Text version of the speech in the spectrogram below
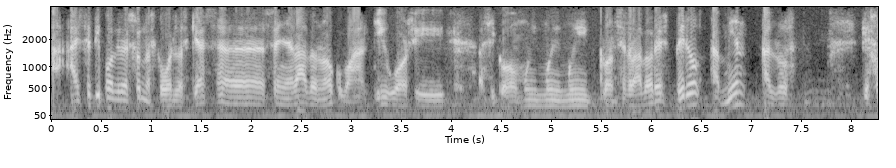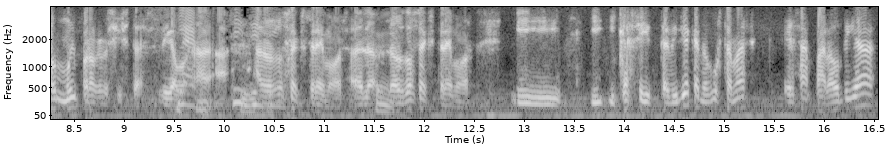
a, ese tipo de personas como los que has eh, señalado, ¿no? Como antiguos y así como muy, muy, muy conservadores, pero también a los que son muy progresistas, digamos, a, los dos extremos, a los dos extremos. Y, y, casi te diría que me gusta más esa parodia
